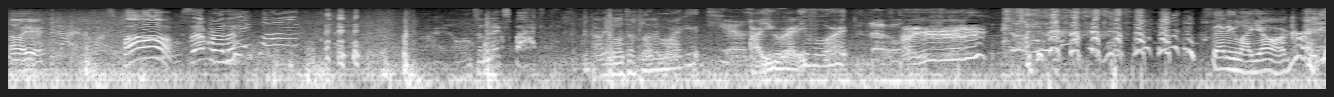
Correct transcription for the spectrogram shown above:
oh, yeah. Paul, what's up, brother? Hey, Paul. All right, on to the next spot. Are we going to the floating market? Yes. Are you ready for it? No. Are you ready? Sandy like, y'all are crazy.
